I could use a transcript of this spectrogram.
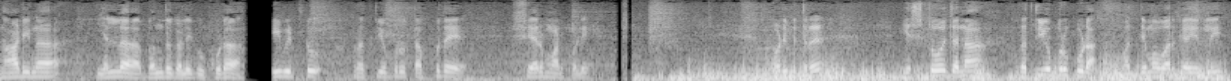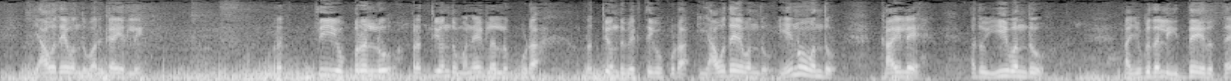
ನಾಡಿನ ಎಲ್ಲ ಬಂಧುಗಳಿಗೂ ಕೂಡ ದಯವಿಟ್ಟು ಪ್ರತಿಯೊಬ್ಬರು ತಪ್ಪದೆ ಶೇರ್ ಮಾಡ್ಕೊಳ್ಳಿ. ನೋಡಿ ಮಿತ್ರರೆ, ಎಷ್ಟೋ ಜನ ಪ್ರತಿಯೊಬ್ಬರು ಕೂಡ ಮಧ್ಯಮ ವರ್ಗ ಇರಲಿ, ಯಾವುದೇ ಒಂದು ವರ್ಗ ಇರಲಿ, ಪ್ರತಿಯೊಬ್ಬರಲ್ಲೂ, ಪ್ರತಿಯೊಂದು ಮನೆಗಳಲ್ಲೂ ಕೂಡ, ಪ್ರತಿಯೊಂದು ವ್ಯಕ್ತಿಗೂ ಕೂಡ ಯಾವುದೇ ಒಂದು, ಏನೋ ಒಂದು ಕಾಯಿಲೆ, ಅದು ಈ ಒಂದು, ಆ ಯುಗದಲ್ಲಿ ಇದ್ದೇ ಇರುತ್ತೆ.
